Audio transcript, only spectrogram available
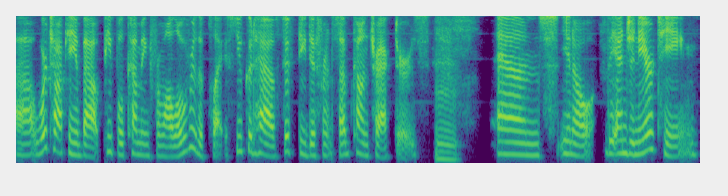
Uh, we're talking about people coming from all over the place. You could have 50 different subcontractors. Mm. And, you know, the engineer team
